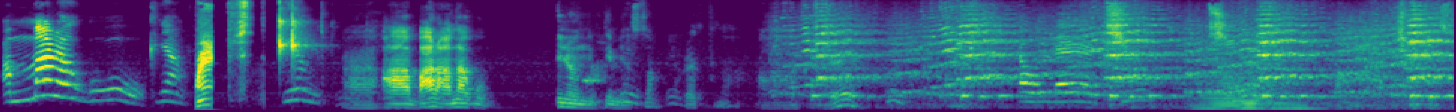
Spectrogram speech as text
안 말하고 그냥 이런 느낌 아말 안 하고 이런 느낌이었어? 응, 응. 그랬구나. 아 그래? 나 원래 지우 지우 아 지우겠어?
